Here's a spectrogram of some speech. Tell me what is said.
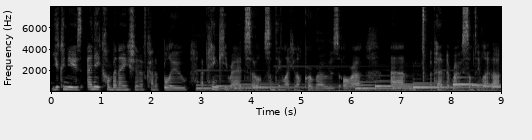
You can use any combination of kind of blue, a pinky red, so something like an opera rose or a, um, permanent rose, something like that,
